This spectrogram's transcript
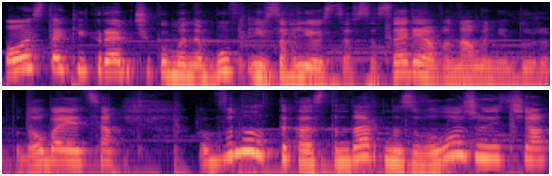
Ось такий кремчик у мене був. І взагалі ось ця вся серія, вона мені дуже подобається. Вона така стандартно зволожуюча.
